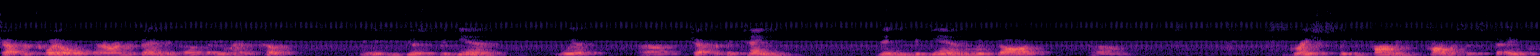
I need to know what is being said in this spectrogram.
chapter 12 in our understanding of the Abrahamic covenant. If you just begin with uh, chapter 15, then you begin with God um, graciously confirming promises to Abram,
